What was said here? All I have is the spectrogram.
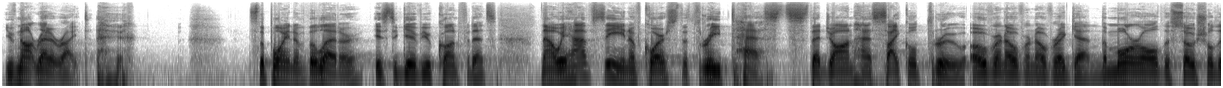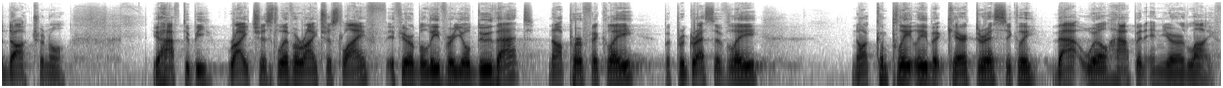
you've not read it right. it's the point of the letter is to give you confidence. Now, we have seen, of course, the three tests that John has cycled through over and over and over again the moral, the social, the doctrinal. You have to be righteous, live a righteous life. If you're a believer, you'll do that. Not perfectly, but progressively. Not completely, but characteristically. That will happen in your life.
